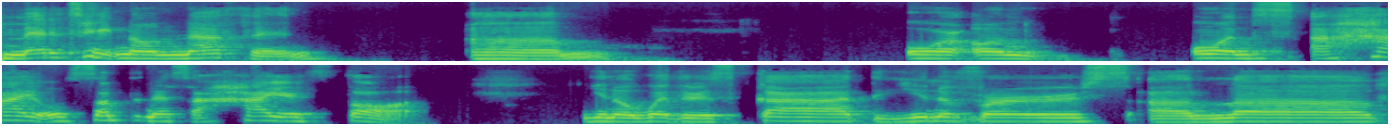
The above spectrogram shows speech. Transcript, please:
meditating on nothing, um, or on on a high or something that's a higher thought you know, whether it's God, the universe, uh, love,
